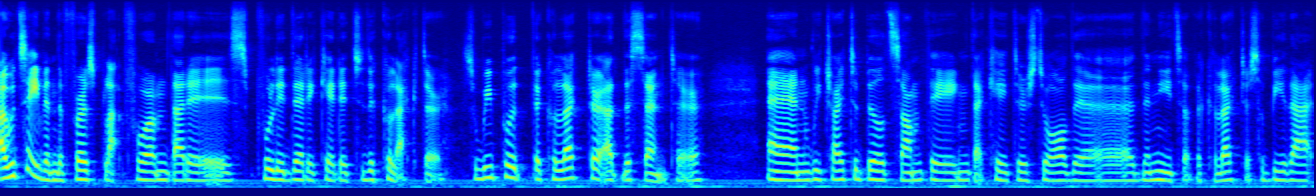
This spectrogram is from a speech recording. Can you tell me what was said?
i would say even the first platform that is fully dedicated to the collector. So we put the collector at the center and we try to build something that caters to all the the needs of a collector so be that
